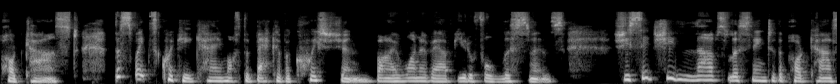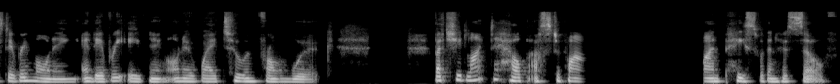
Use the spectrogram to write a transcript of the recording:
Podcast. This week's quickie came off the back of a question by one of our beautiful listeners. She said she loves listening to the podcast every morning and every evening on her way to and from work. But she'd like to help us to find, find peace within herself.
